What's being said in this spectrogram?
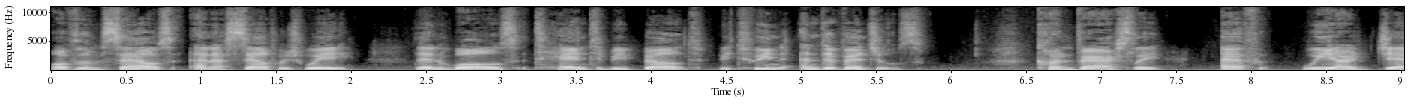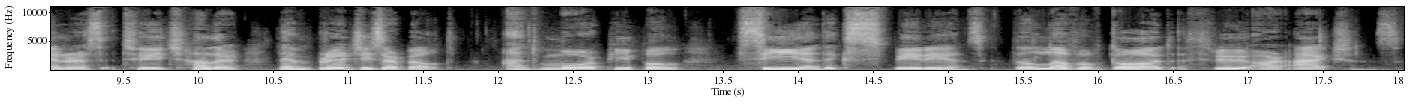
of themselves in a selfish way, then walls tend to be built between individuals. Conversely, if we are generous to each other, then bridges are built and more people see and experience the love of God through our actions.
